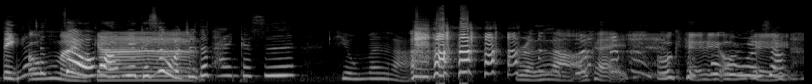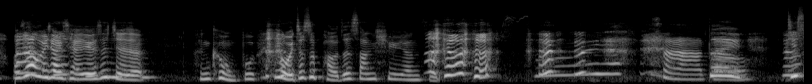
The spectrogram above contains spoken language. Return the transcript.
定，他就？Oh 在我旁边。可是我觉得他应该是 human 啦，人啦，OK。OK OK，我现在回想起来也是觉得很恐怖，因为我就是跑着上去这样子。傻对，其实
